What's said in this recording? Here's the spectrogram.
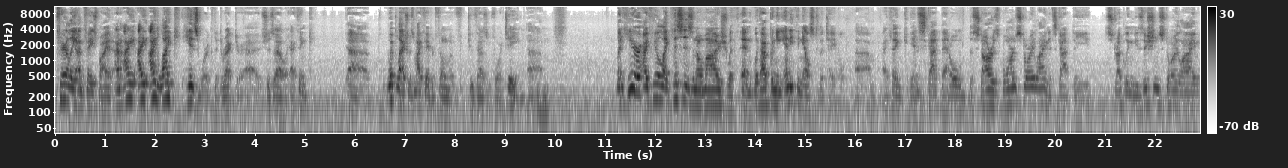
fairly unfazed by it, and I I, I like his work, the director uh, Chazelle. I think uh, Whiplash was my favorite film of 2014. Um, But here, I feel like this is an homage with, and without bringing anything else to the table. Um, I think it's got that old The Star is Born storyline, it's got the struggling musician storyline,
